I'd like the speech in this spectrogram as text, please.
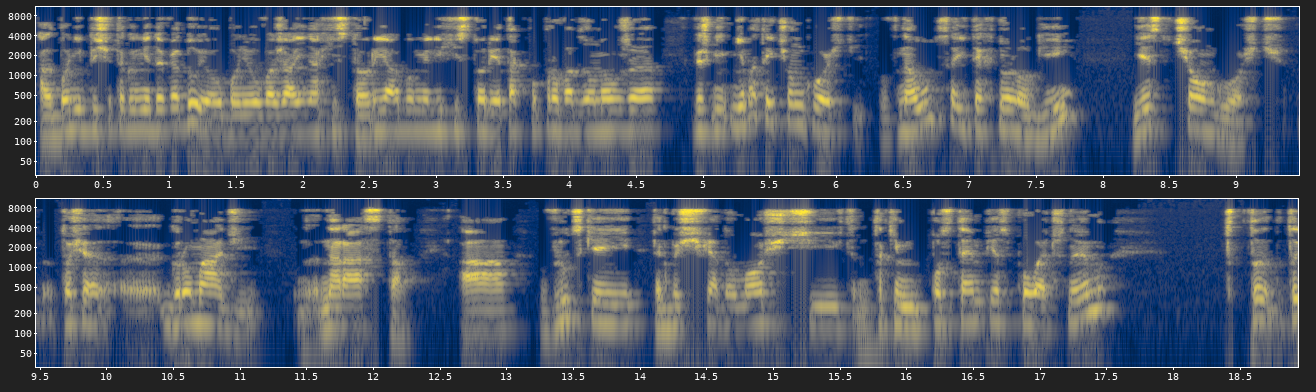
Albo nigdy się tego nie dowiadują, bo nie uważali na historię, albo mieli historię tak poprowadzoną, że wiesz, nie, nie ma tej ciągłości. W nauce i technologii jest ciągłość. To się e, gromadzi, narasta. A w ludzkiej jakby świadomości, w takim postępie społecznym to, to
